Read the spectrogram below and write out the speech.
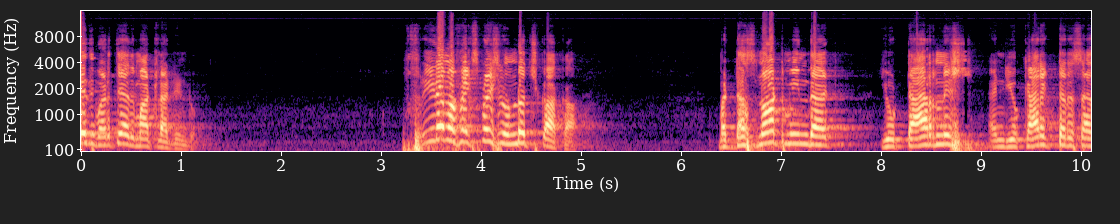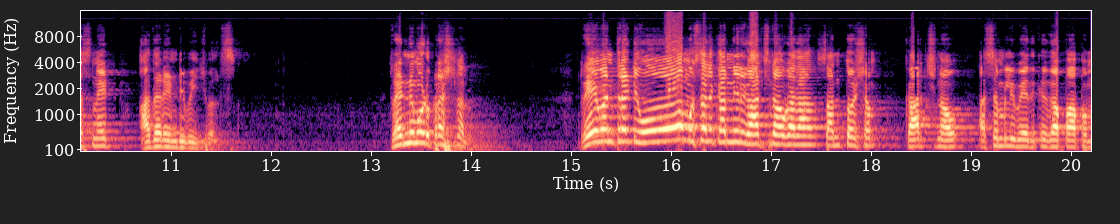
ఏది పడితే అది మాట్లాడిండు. ఫ్రీడమ్ ఆఫ్ ఎక్స్ప్రెషన్ ఉండొచ్చు కాక but does not mean that you tarnish and you character assassinate other individuals రెండు మూడు ప్రశ్నలు. రేవంత్ రెడ్డి ఓ ముసలి కన్నీరు కాచినావు కదా సంతోషం కార్చినావు అసెంబ్లీ వేదికగా పాపం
